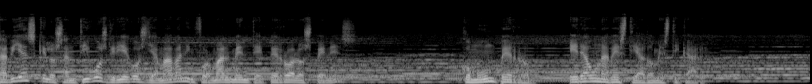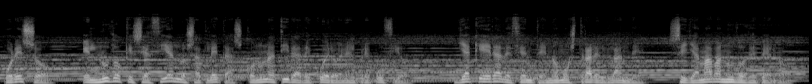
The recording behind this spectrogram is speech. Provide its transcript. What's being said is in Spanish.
¿Sabías que los antiguos griegos llamaban informalmente perro a los penes? Como un perro, era una bestia a domesticar. Por eso, el nudo que se hacían los atletas con una tira de cuero en el prepucio, ya que era decente no mostrar el glande, se llamaba nudo de perro.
